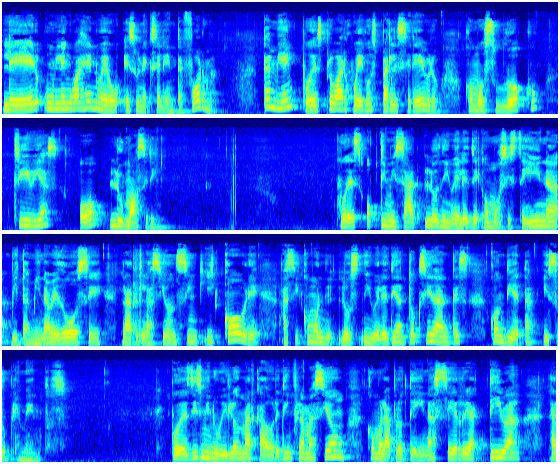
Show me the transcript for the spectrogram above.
Leer un lenguaje nuevo es una excelente forma. También puedes probar juegos para el cerebro como Sudoku, trivias o lumosity. Puedes optimizar los niveles de homocisteína, vitamina B12, la relación zinc y cobre, así como los niveles de antioxidantes con dieta y suplementos. Puedes disminuir los marcadores de inflamación como la proteína C reactiva, la,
